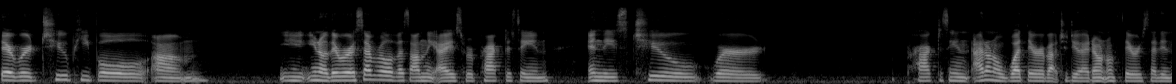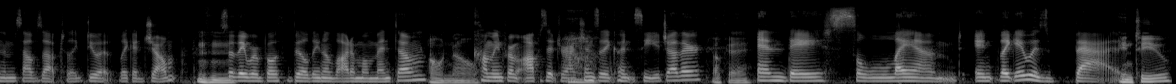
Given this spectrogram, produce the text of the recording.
There were two people, um, you, you know, there were several of us on the ice, were practicing, and these two were practicing i don't know what they were about to do i don't know if they were setting themselves up to like do it like a jump mm-hmm. so they were both building a lot of momentum Oh no. coming from opposite directions and they couldn't see each other Okay. and they slammed in like it was bad Into you?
